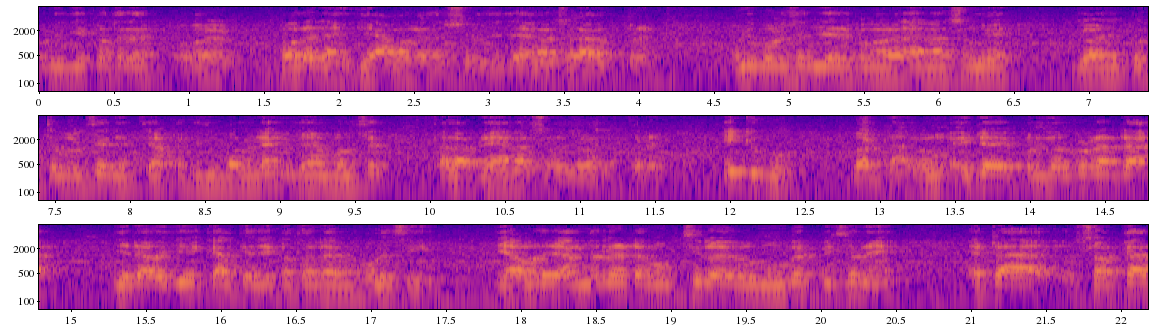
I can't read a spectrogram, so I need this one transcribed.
উনি যে কথাটা বলে নাই যে, আমার কাছে শুনেছে যে, হ্যানার সঙ্গে আলাপ করেন। উনি বলছেন যে, এরকম হ্যানার সঙ্গে যোগাযোগ করতে বলছে, নেত্রী আপনার কিছু বলে নাই হ্যাঁ বলছে, তাহলে আপনি হ্যানার সঙ্গে যোগাযোগ করেন। এইটুকু ঘটনা। এবং এইটা পরিকল্পনাটা, যেটা ওই যে কালকে যে কথাটা আমি বলেছি, যে আমাদের আন্দোলনের একটা মুখ ছিল এবং মুখের পিছনে একটা সরকার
